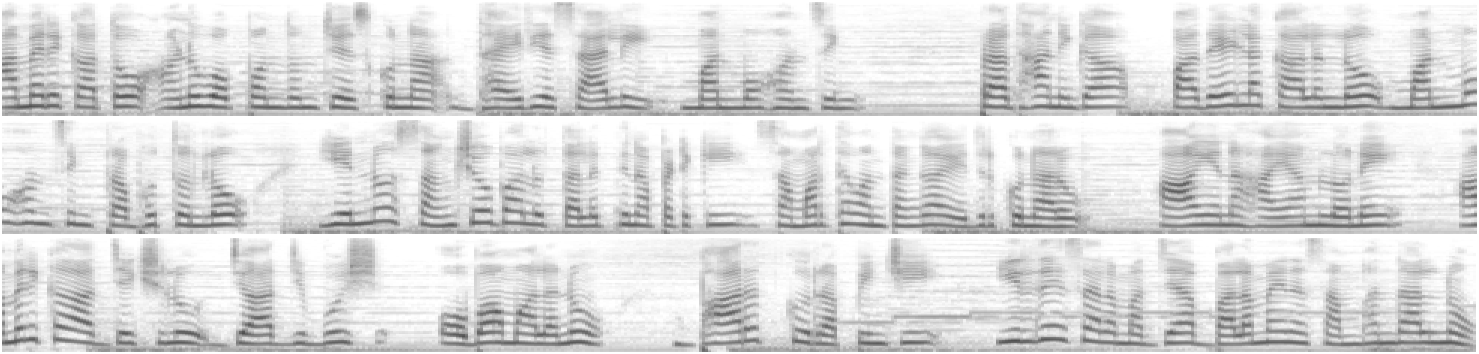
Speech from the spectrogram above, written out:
అమెరికాతో అణు ఒప్పందం చేసుకున్న ధైర్యశాలి మన్మోహన్ సింగ్. ప్రధానిగా పదేళ్ళ కాలంలో మన్మోహన్ సింగ్ ప్రభుత్వంలో ఎన్నో సంక్షోభాలు తలెత్తినప్పటికీ సమర్థవంతంగా ఎదుర్కొన్నారు. ఆయన హయాంలోనే అమెరికా అధ్యక్షులు జార్జ్ బుష్ ఒబామాలను భారత్కు రప్పించి ఇరు దేశాల మధ్య బలమైన సంబంధాలను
